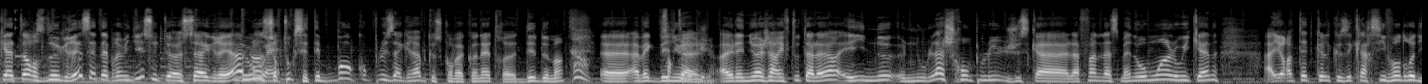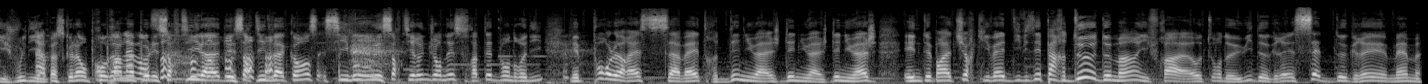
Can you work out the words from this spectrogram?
14 euh, degrés cet après-midi, c'était assez agréable, hein, surtout que c'était beaucoup plus agréable que ce qu'on va connaître euh, dès demain, oh. avec des nuages. Ah, les nuages arrivent tout à l'heure et ils ne nous lâcheront plus jusqu'à la fin de la semaine, au moins le week-end. Ah, il y aura peut-être quelques éclaircies vendredi, je vous le dis, hein, parce que là on programme un peu les sorties, là, des sorties de vacances. Si vous voulez sortir une journée, ce sera peut-être vendredi, mais pour le reste, ça va être des nuages, des nuages, des nuages, et une température qui va être divisée par deux demain. Il fera autour de 8 degrés, 7 degrés même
